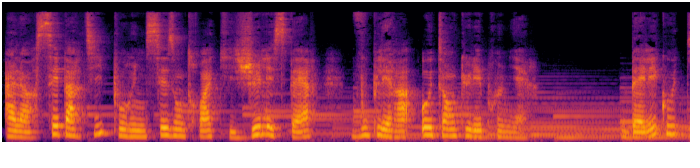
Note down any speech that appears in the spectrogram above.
Alors c'est parti pour une saison 3 qui, je l'espère, vous plaira autant que les premières. Belle écoute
